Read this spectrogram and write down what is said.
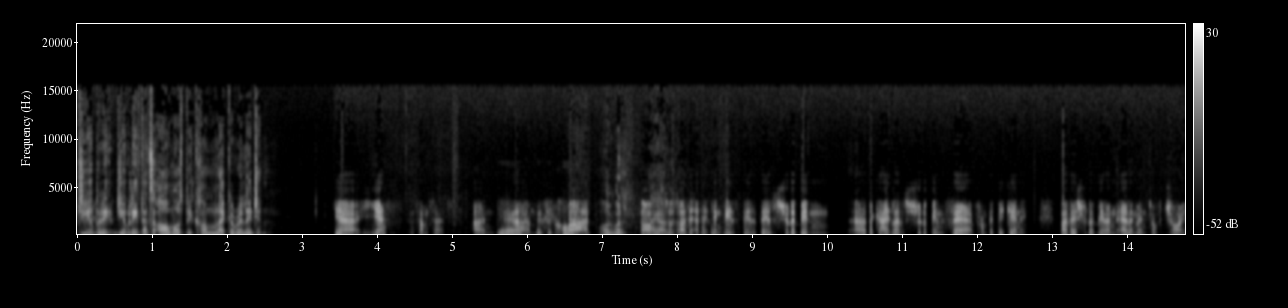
do you believe? Do you believe that's almost become like a religion? Yeah, yes, in some sense. And Yeah, um, it's a cult. But Oh well, so, hang on. so, so I, th- I think this, this, this should have been uh, the guidelines should have been there from the beginning, but there should have been an element of choice.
